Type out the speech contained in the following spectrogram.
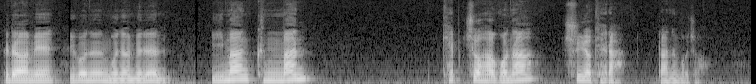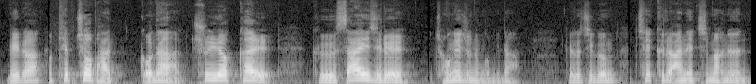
그 다음에 이거는 뭐냐면은 이만큼만 캡처하거나 출력해라 라는 거죠. 내가 캡처 받거나 출력할 그 사이즈를 정해주는 겁니다. 그래서 지금 체크를 안 했지만은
